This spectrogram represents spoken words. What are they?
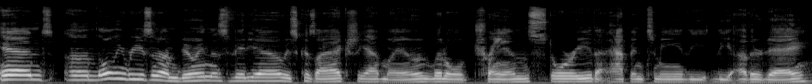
And um, the only reason I'm doing this video is because I actually have my own little trans story that happened to me the, the other day,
